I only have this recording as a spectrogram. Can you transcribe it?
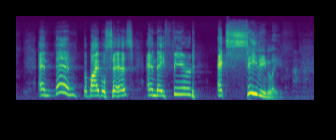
And then the Bible says, And they feared exceedingly.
